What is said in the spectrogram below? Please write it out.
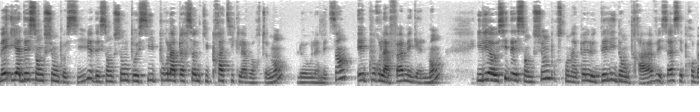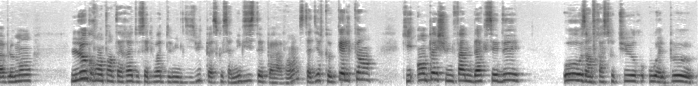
mais il y a des sanctions possibles, des sanctions possibles pour la personne qui pratique l'avortement, le ou la médecin, et pour la femme également. Il y a aussi des sanctions pour ce qu'on appelle le délit d'entrave, et ça c'est probablement le grand intérêt de cette loi de 2018 parce que ça n'existait pas avant, c'est-à-dire que quelqu'un qui empêche une femme d'accéder aux infrastructures où elle peut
